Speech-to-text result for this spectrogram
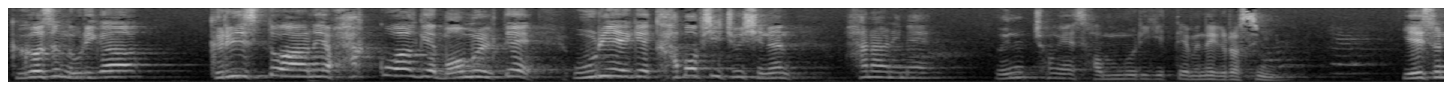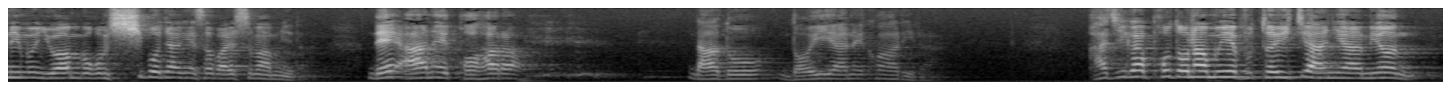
그것은 우리가 그리스도 안에 확고하게 머물 때 우리에게 값없이 주시는 하나님의 은총의 선물이기 때문에 그렇습니다. 예수님은 요한복음 15장에서 말씀합니다. 내 안에 거하라. 나도 너희 안에 거하리라. 가지가 포도나무에 붙어 있지 아니하면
